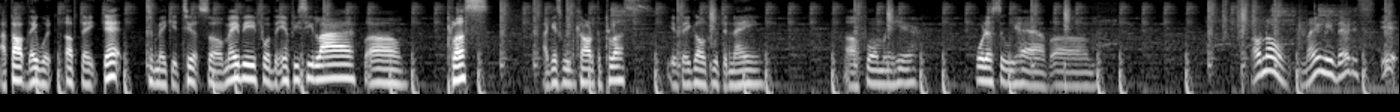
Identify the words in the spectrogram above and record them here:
I thought they would update that to make it tilt. So maybe for the MPC Live um, Plus, I guess we can call it the Plus if they go with the name uh, formula here. What else do we have? Um, oh no, mainly that is it.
